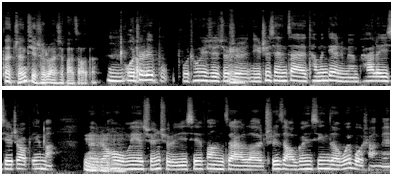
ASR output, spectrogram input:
但整体是乱七八糟的。嗯，我这里补补充一句，就是你之前在他们店里面拍了一些照片嘛，嗯呃然后我们也选取了一些放在了迟早更新的微博上面，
